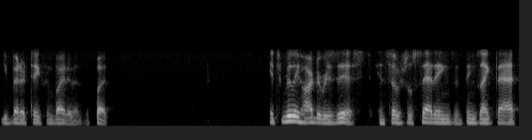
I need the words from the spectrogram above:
you better take some vitamins. But it's really hard to resist in social settings and things like that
